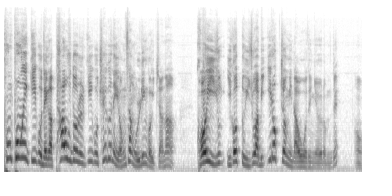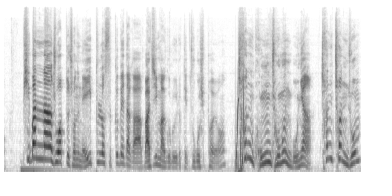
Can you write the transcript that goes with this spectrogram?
퐁퐁에 끼고 내가 파우더를 끼고 최근에 영상 올린 거 있잖아. 거의 이, 이것도 이 조합이 1억 점이 나오거든요, 여러분들. 어. 피반나 조합도 저는 A 플러스 급에다가 마지막으로 이렇게 두고 싶어요. 천공좀은 뭐냐? 천천좀?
